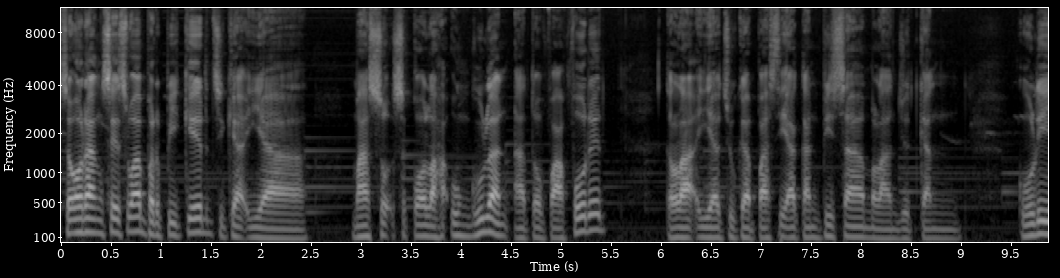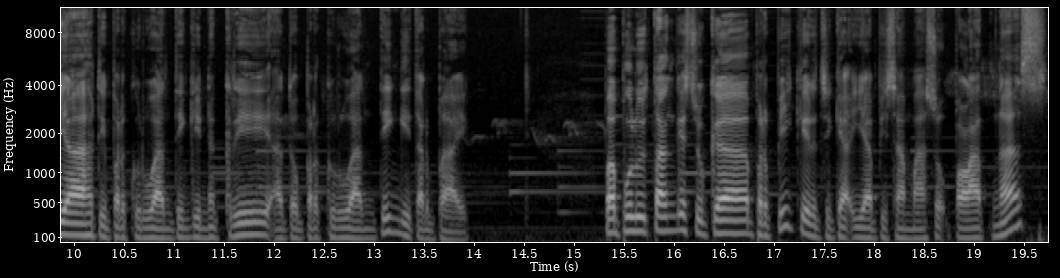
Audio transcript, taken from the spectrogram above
Seorang siswa berpikir jika ia masuk sekolah unggulan atau favorit, kelak ia juga pasti akan bisa melanjutkan kuliah di perguruan tinggi negeri atau perguruan tinggi terbaik. Pebulu tangkis juga berpikir jika ia bisa masuk pelatnas,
